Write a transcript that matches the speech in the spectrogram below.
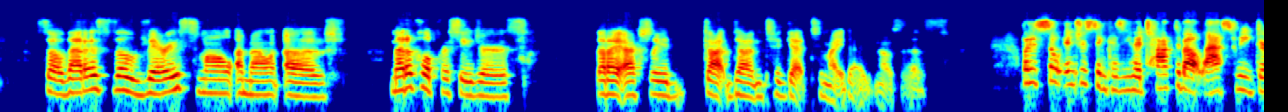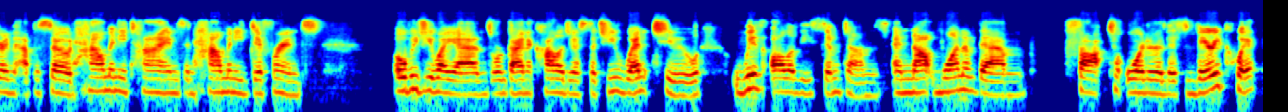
So that is the very small amount of medical procedures that I actually got done to get to my diagnosis. But it's so interesting because you had talked about last week during the episode how many times and how many different OBGYNs or gynecologists that you went to with all of these symptoms, and not one of them thought to order this very quick,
